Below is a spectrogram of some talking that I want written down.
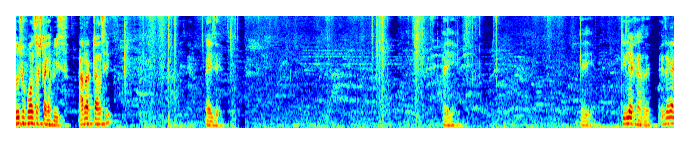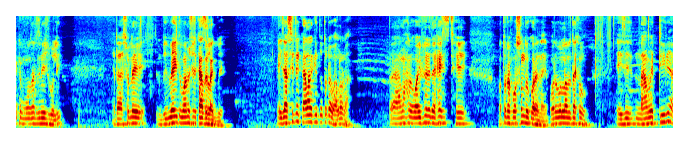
দুশো পঞ্চাশ টাকা পিস আরও একটা আনছি। এই যে। এই। এই। টি লেখা আছে? এই জায়গায় একটা মজার জিনিস বলি। এটা আসলে বিবাহিত মানুষের কাজে লাগবে। এই জার্সিটার কালার কিন্তু অতটা ভালো না। তা আমার ওয়াইফের দেখাইছে সে অতটা পছন্দ করে নাই। পরে বললাম, দেখো, এই যে নামের টি না,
